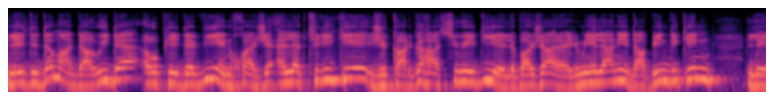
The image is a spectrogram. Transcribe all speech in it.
Lê di dema dawî de ew pêdeviyên xwe ji elektrîkê ji kargeha Swêdiyê li bajara Mêlanê dabîn dikin lê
